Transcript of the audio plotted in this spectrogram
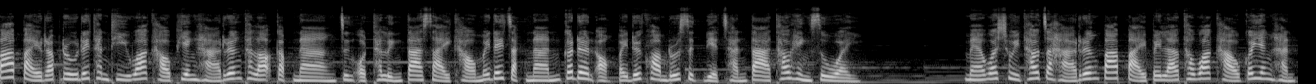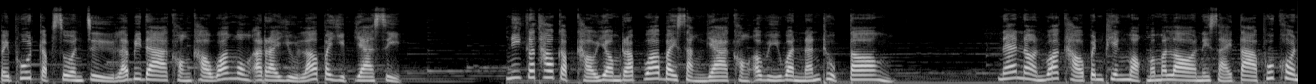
ป้าไปรับรู้ได้ทันทีว่าเขาเพียงหาเรื่องทะเลาะกับนาง จึงอดถลึงตาใส่เขาไม่ได้จากนั้นก็เดินออกไปด้วยความรู้สึกเดียดฉันตาเท่าเฮงซวย แม้ว่าชุยเท่าจะหาเรื่องป้าไปไปแล้วทว่าเขาก็ยังหันไปพูดกับส่วนจื่อและบิดาของเขาว่างงอะไรอยู่เล่าไปหยิบยาสินี่ก็เท่ากับเขายอมรับว่าใบสั่งยาของอวีวันนั้นถูกต้อง แน่นอนว่าเขาเป็นเพียงหมอกมะมะลอในสายตาผู้คน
